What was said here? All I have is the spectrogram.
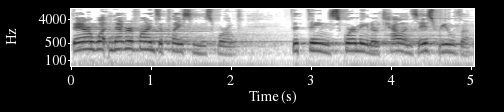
They are what never finds a place in this world. The thing squirming in her talons is real, though,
